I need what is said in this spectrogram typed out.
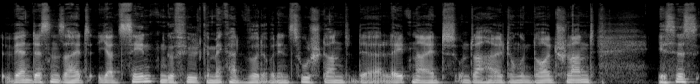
währenddessen seit Jahrzehnten gefühlt gemeckert wird über den Zustand der Late-Night-Unterhaltung in Deutschland, ist es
